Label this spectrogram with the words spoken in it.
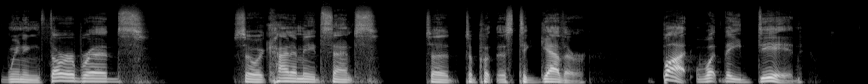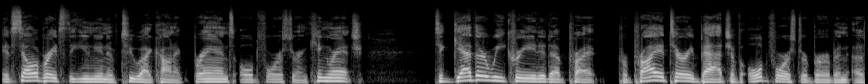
winning thoroughbreds. So it kind of made sense to to put this together. But what they did, it celebrates the union of two iconic brands, Old Forester and King Ranch. Together, we created a pri- proprietary batch of Old Forester bourbon, a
